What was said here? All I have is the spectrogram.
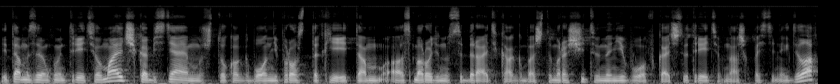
и там мы зовем какого-нибудь третьего мальчика, объясняем что как бы он не просто так едет там а, смородину собирать, как бы, а что мы рассчитываем на него в качестве третьего в наших постельных делах.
